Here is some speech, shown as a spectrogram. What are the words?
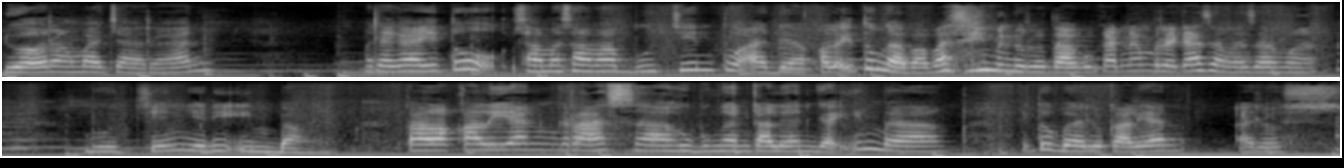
dua orang pacaran mereka itu sama-sama bucin tuh ada. Kalau itu nggak apa-apa sih menurut aku karena mereka sama-sama bucin jadi imbang. Kalau kalian ngerasa hubungan kalian gak imbang itu baru kalian harus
